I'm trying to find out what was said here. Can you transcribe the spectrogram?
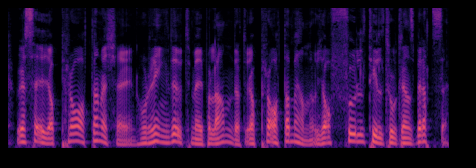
Och jag säger, jag pratar med tjejen. Hon ringde ut till mig på landet och jag pratar med henne och jag har full tilltro till hennes berättelse.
